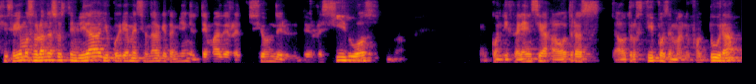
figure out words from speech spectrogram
si seguimos hablando de sostenibilidad, yo podría mencionar que también el tema de reducción de, residuos, con diferencia a, otras, a otros tipos de manufactura,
